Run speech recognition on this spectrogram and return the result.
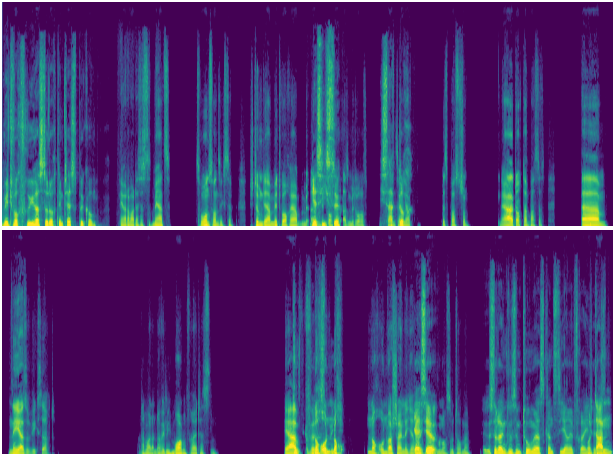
Mittwoch früh hast du doch den Test bekommen. Nee, warte mal, das ist März. 22. Stimmt, ja, Mittwoch, ja. Mi- Ja, also Mittwoch- siehste. Also Mittwoch auf Ich sag Dienstag, doch, ja. Das passt schon. Ja, doch, dann passt das. Ähm, nee, also wie gesagt. Warte mal, dann darf ich mich morgen freitesten. Ja, Du noch, un, noch, noch unwahrscheinlicher, Ja, weil ist ich ja- immer noch Symptome. Solange du Symptome hast, kannst du ja nicht frei Und dann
